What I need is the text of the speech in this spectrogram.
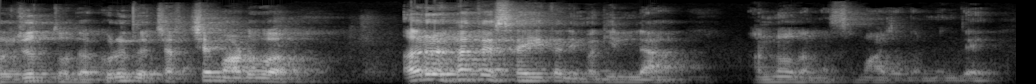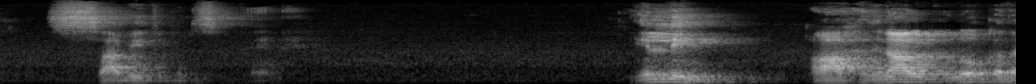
ರುಜುತ್ವದ ಕುರಿತು ಚರ್ಚೆ ಮಾಡುವ ಅರ್ಹತೆ ಸಹಿತ ನಿಮಗಿಲ್ಲ ಅನ್ನೋದನ್ನು ಸಮಾಜದ ಮುಂದೆ ಸಾಬೀತುಪಡಿಸುತ್ತೇನೆ. ಎಲ್ಲಿ ಆ ಹದಿನಾಲ್ಕು ಲೋಕದ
